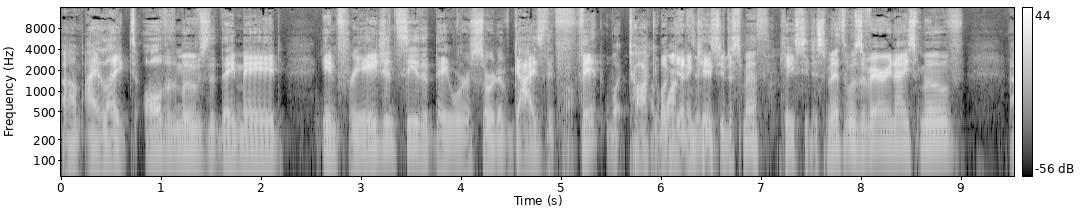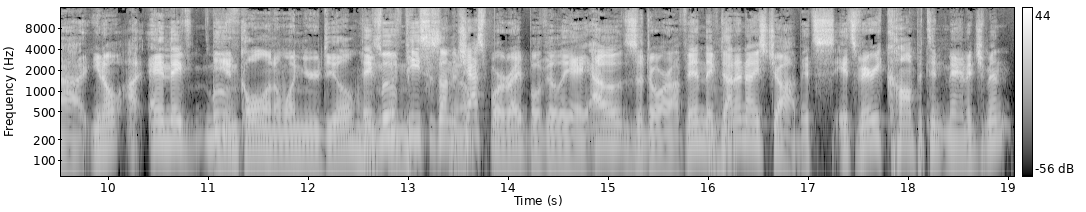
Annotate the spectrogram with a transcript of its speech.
Um, I liked all of the moves that they made in free agency, that they were sort of guys that fit what Tocchet About wanted getting to do. Casey DeSmith. Casey DeSmith was a very nice move. Uh, you know, uh, and they've moved. Ian Cole on a one year deal. They've He's moved been, pieces on the know, chessboard, right? Beauvillier out, Zadorov in. They've done a nice job. It's it's very competent management.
